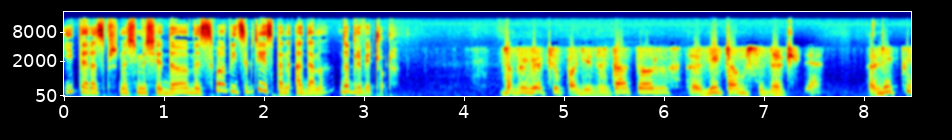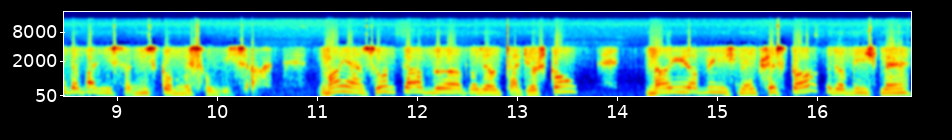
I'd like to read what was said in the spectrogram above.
i teraz przenosimy się do Mysłowic, gdzie jest pan Adam. Dobry wieczór. Dobry wieczór pani redaktor. Witam serdecznie. Likwidowali schronisko w Mysłowicach. Moja córka była wolontariuszką, no i robiliśmy wszystko, robiliśmy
